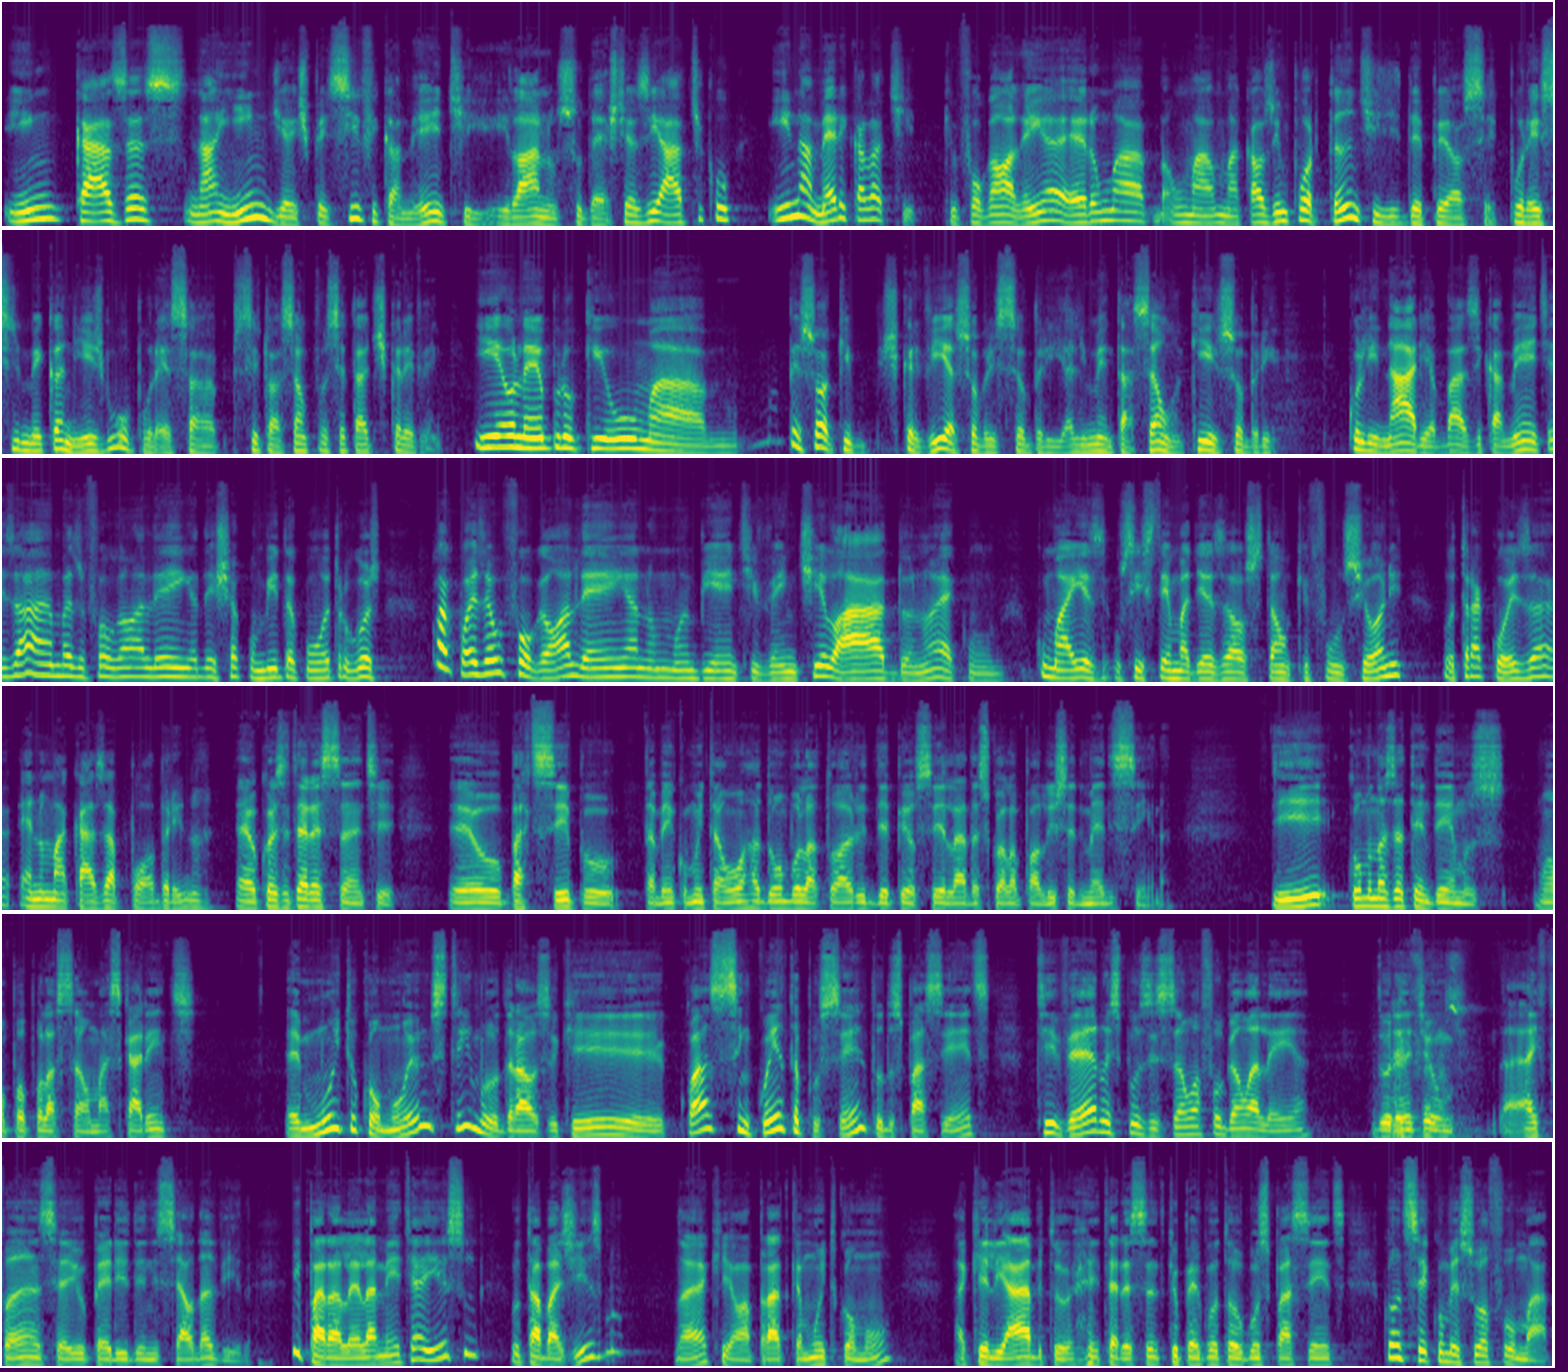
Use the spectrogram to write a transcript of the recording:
em casas na Índia especificamente e lá no Sudeste Asiático e na América Latina, que o fogão a lenha era uma, uma, uma causa importante de DPOC, por esse mecanismo, por essa situação que você está descrevendo. E eu lembro que uma, uma pessoa que escrevia sobre, sobre alimentação aqui, sobre culinária, basicamente, diz, ah, mas o fogão a lenha deixa a comida com outro gosto. Uma coisa é o fogão a lenha num ambiente ventilado, não é? Com, com uma, um sistema de exaustão que funcione. Outra coisa é numa casa pobre, né? É uma coisa interessante. Eu participo também com muita honra do ambulatório de DPOC lá da Escola Paulista de Medicina. E como nós atendemos uma população mais carente, é muito comum, eu estimo, Drauzio, que quase 50% dos pacientes tiveram exposição a fogão a lenha durante a infância. Um, a infância e o período inicial da vida. E, paralelamente a isso, o tabagismo né, que é uma prática muito comum. Aquele hábito interessante que eu pergunto a alguns pacientes: quando você começou a fumar?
